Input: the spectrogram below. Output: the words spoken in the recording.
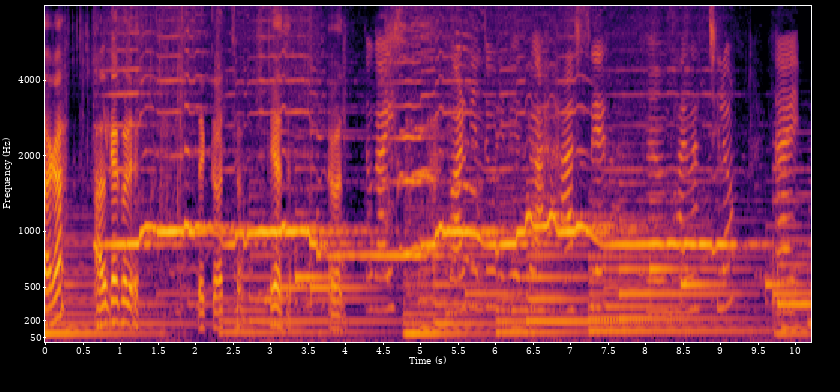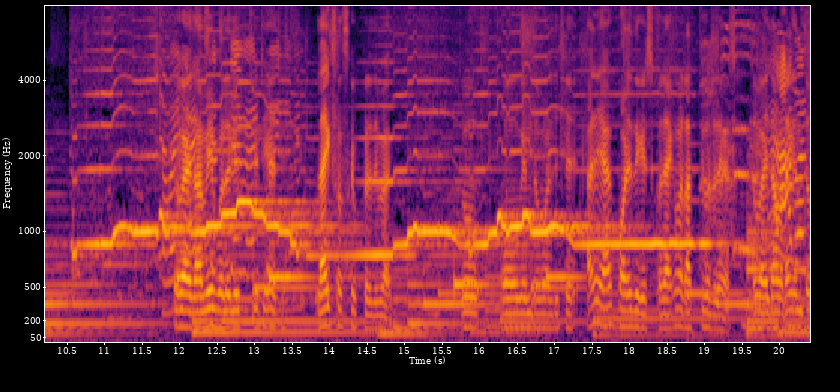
তাকা হালকা করে দেখতে পাচ্ছ ঠিক আছে? এবার তো গাইস বর কিন্তু হেঁটে হেঁটে হাসছে ভয় পাচ্ছিল তাই তো গাইস আমি বলে দিচ্ছি ঠিক আছে? লাইক সাবস্ক্রাইব করে দেবে তো ও কিন্তু বলছে আরে পরে জিজ্ঞেস করে একবার রাত্রিবেলা জিজ্ঞেস করে। তো গাইস আমরা কিন্তু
